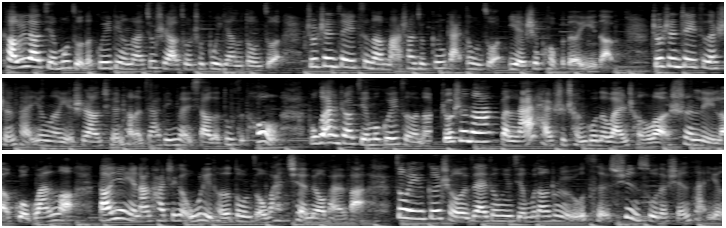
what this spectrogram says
考虑到节目组的规定呢，就是要做出不一样的动作。周深这一次呢，马上就更改动作，也是迫不得已的。周深这一次的神反应呢，也是让全场的嘉宾们笑得肚子痛。不过按照节目规则呢，周深呢本来还是成功的完成了，顺利了过关了。导演也拿他这个无厘头的动作完。完全没有办法。作为一个歌手，在综艺节目当中有如此迅速的神反应，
